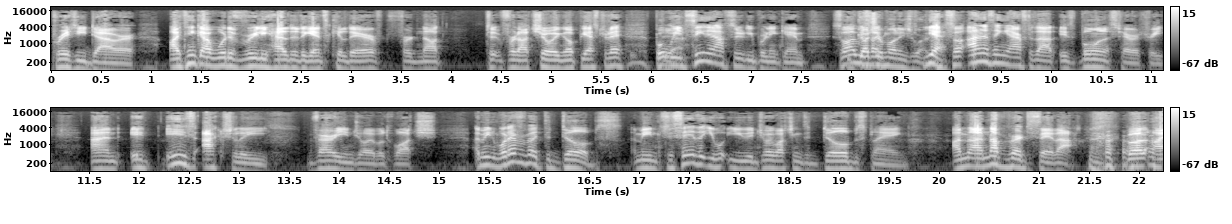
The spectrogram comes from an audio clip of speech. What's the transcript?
pretty dour. I think I would have really held it against Kildare for not. To, for not showing up yesterday, but Yeah. we'd seen an absolutely brilliant game. So I You was got like- your money's worth. Yeah, so anything after that is bonus territory, and it is actually very enjoyable to watch. I mean, whatever about the dubs. I mean, to say that you you enjoy watching the dubs playing, I'm not, I'm not prepared to say that, but I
